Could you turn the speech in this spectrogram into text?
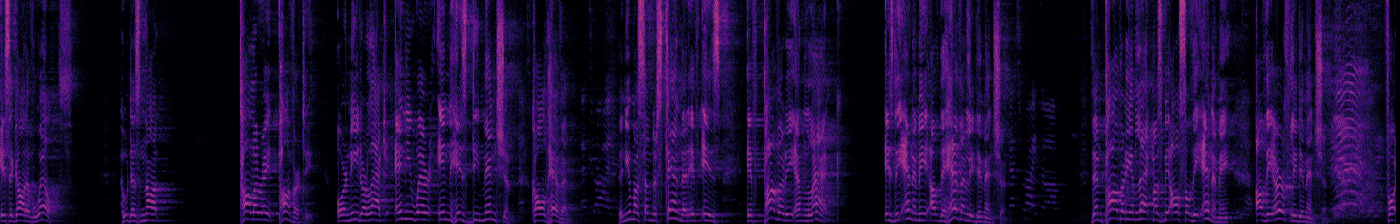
is a God of wealth, who does not tolerate poverty or need or lack anywhere in his dimension called heaven, right. then you must understand that if is if poverty and lack is the enemy of the heavenly dimension, right, then poverty and lack must be also the enemy of the earthly dimension. For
